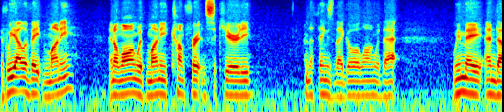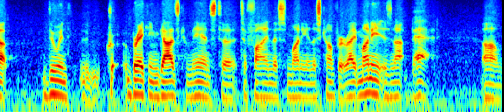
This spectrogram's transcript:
If we elevate money, and along with money, comfort and security, and the things that go along with that, we may end up doing breaking God's commands to, to find this money and this comfort, right? Money is not bad. Um,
